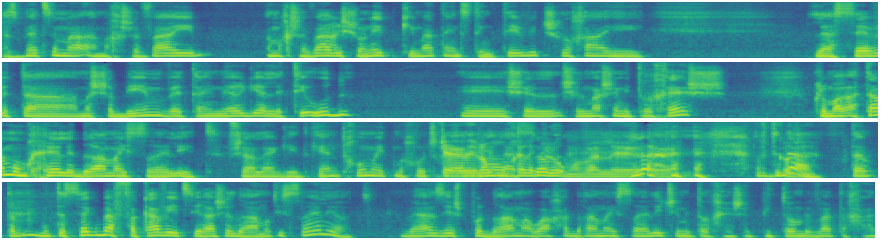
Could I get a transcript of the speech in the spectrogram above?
אז בעצם המחשבה היא, המחשבה הראשונית, כמעט האינסטינקטיבית שלך, היא להסב את המשאבים ואת האנרגיה לתיעוד אה, של, של מה שמתרחש, כלומר, אתה מומחה לדרמה ישראלית, אפשר להגיד, כן? תחום ההתמחות שלך. כן, אני לא מומחה לכלום, אבל... אה, לא, אבל אתה יודע, אתה מתעסק בהפקה ויצירה של דרמות ישראליות. ואז יש פה דרמה, וואחד דרמה ישראלית שמתרחשת פתאום בבת אחת.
